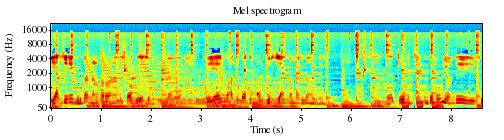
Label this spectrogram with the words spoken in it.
ரியாக்ஷனே கொடுக்காதனாலும் பரவாயில்ல அந்த ஸ்டாக் ரியாக்ஷனை கொடுக்காத. இதே பார்த்து பார்த்து மடுத்துருச்சு அந்த மாதிரி தான் ஒன்று தோணுச்சு. இந்த மூவியை வந்து ஸோ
